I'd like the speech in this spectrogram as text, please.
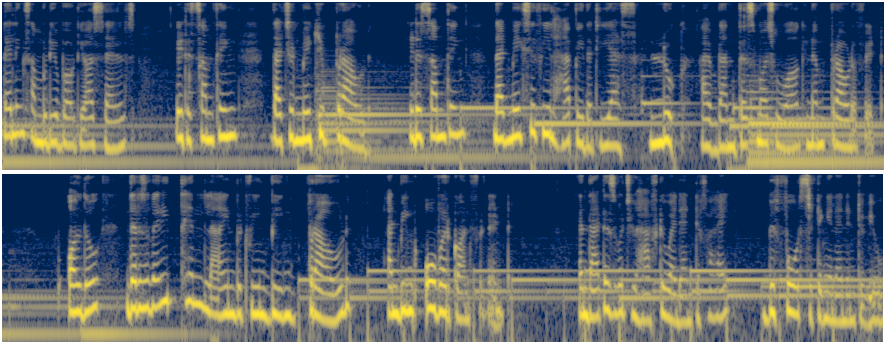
telling somebody about yourselves, it is something that should make you proud. It is something that makes you feel happy that yes, look, I've done this much work and I'm proud of it. Although there is a very thin line between being proud and being overconfident. And that is what you have to identify before sitting in an interview.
